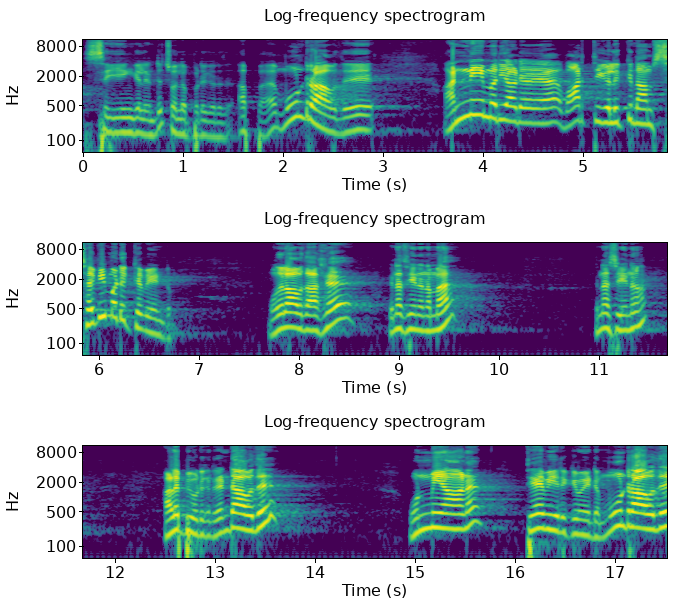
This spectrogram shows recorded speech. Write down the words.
செய்யுங்கள் என்று சொல்லப்படுகிறது. அப்போ மூன்றாவது அன்னை மரியாதைய வார்த்தைகளுக்கு நாம் செவிமடுக்க வேண்டும். முதலாவதாக என்ன செய்யணும் நம்ம? என்ன செய்யணும்? அழைப்பி விடுங்க. ரெண்டாவது உண்மையான தேவை இருக்க வேண்டும். மூன்றாவது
